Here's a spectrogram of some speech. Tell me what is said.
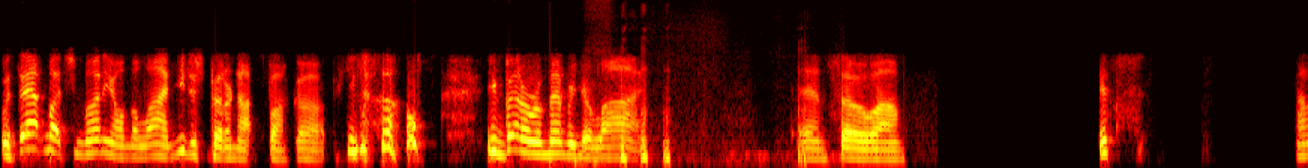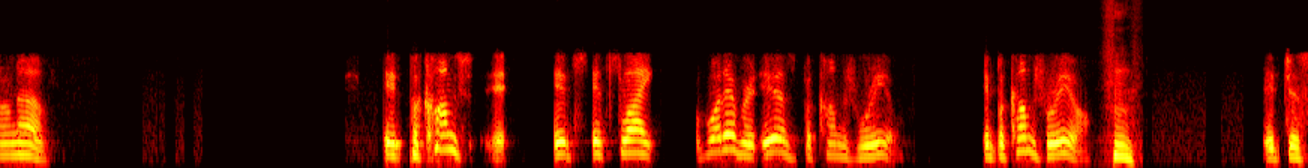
with that much money on the line, you just better not fuck up. You know, you better remember your line. and so um, it's I don't know. It becomes it, it's it's like whatever it is becomes real. It becomes real. Hmm. It just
